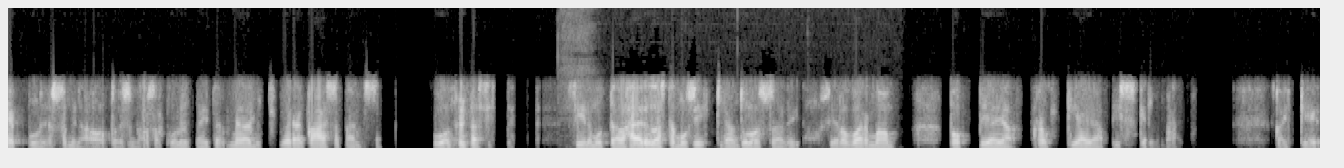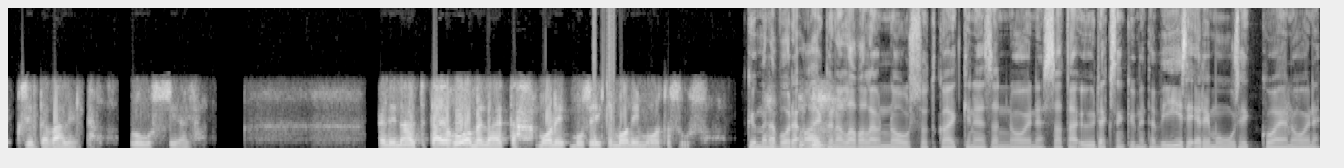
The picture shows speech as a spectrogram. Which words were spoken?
heppuli, jossa minä olen toisena osapuolella. Meitä, minä nyt vedän kahdessa bändissä huomenna sitten siinä, mutta vähän erilaista musiikkia on tulossa, eli siellä on varmaan poppia ja rockia ja iskelmää, kaikkea siltä väliltä, bluesia. Ja... Eli näytetään jo huomenna, että moni, musiikin monimuotoisuus Kymmenen vuoden aikana lavalle on noussut kaikkinensa noin 195 eri muusikkoa ja noin 70-80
